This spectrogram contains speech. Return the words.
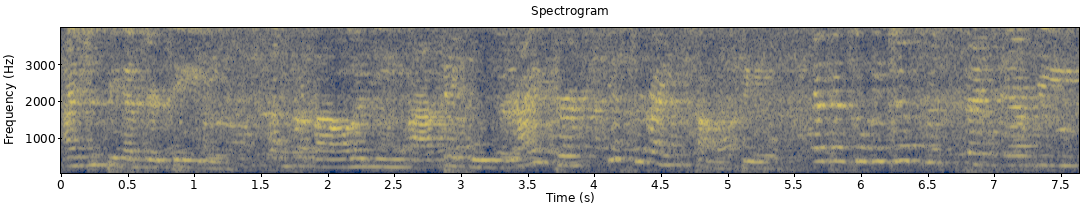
I should be entertaining. Ang trabaho ni ate, kuya writer, is to write something. And then, so we just respect every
